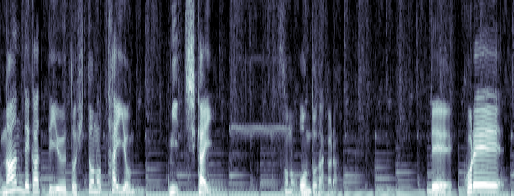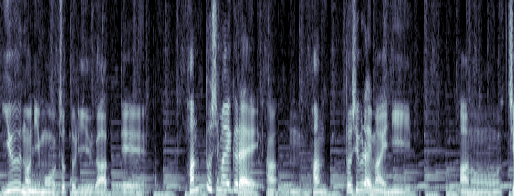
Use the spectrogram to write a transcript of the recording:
なんでかっていうと人の体温に近いその温度だから。でこれ言うのにもちょっと理由があって半年前ぐらいあ、うん、半年ぐらい前にあの、違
